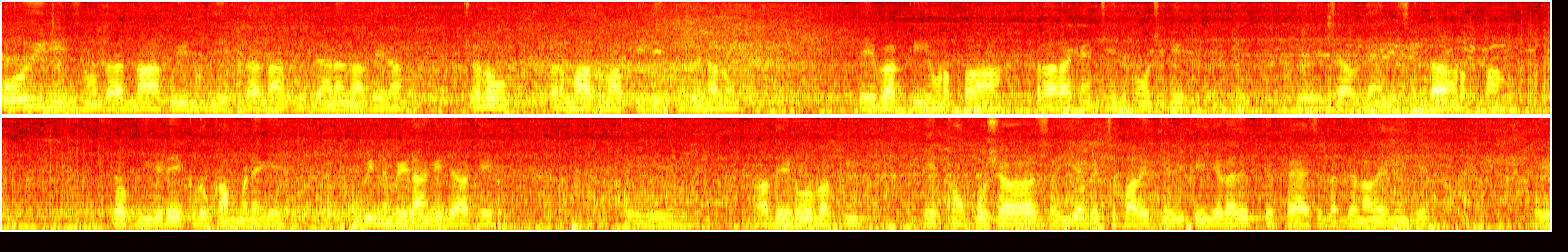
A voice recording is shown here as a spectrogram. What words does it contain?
ਕੋਈ ਨਹੀਂ ਸੁਣਦਾ, ਨਾ ਕੋਈ ਇਹਨੂੰ ਦੇਖਦਾ, ਨਾ ਕੋਈ ਲੈਣਾ, ਨਾ ਦੇਣਾ। ਚਲੋ, ਪਰਮਾਤਮਾ ਆਪੀ ਦੇਖੂ ਇਹਨਾਂ ਨੂੰ। ਤੇ ਬਾਕੀ ਹੁਣ ਆਪਾਂ ਕਰਾਰਾ ਕੈਂਚੀ 'ਚ ਪਹੁੰਚ ਗਏ ਤੇ ਚੱਲਦੇ ਆਂਗੇ ਸਿੱਧਾ ਹੁਣ ਆਪਾਂ। ਕਿਉਂਕਿ ਜਿਹੜੇ ਇੱਕ ਦੋ ਕੰਮ ਬਣੇਗੇ ਉਹ ਵੀ ਨਿਬੇੜਾਂਗੇ ਜਾ ਕੇ। ਤੇ ਆਹ ਦੇਖ ਲਓ ਬਾਕੀ, ਇੱਥੋਂ ਕੁਛ ਸਹੀ ਹੈ ਵਿੱਚ, ਪਰ ਇੱਥੇ ਵੀ ਕਈ ਜਗ੍ਹਾ ਦੇ ਉੱਤੇ ਪੈਚ ਲੱਗਣ ਵਾਲੇ ਨੇਗੇ। ਤੇ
